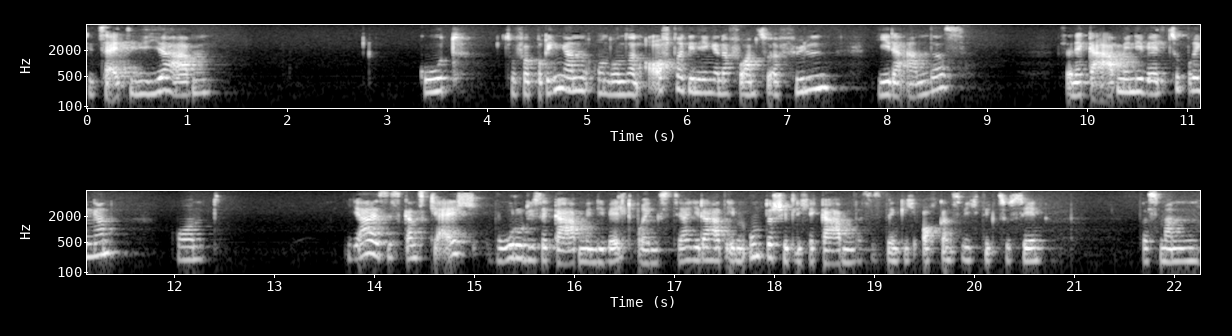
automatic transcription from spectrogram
die Zeit, die wir hier haben, gut zu verbringen und unseren Auftrag in irgendeiner Form zu erfüllen, jeder anders, seine Gaben in die Welt zu bringen. Und ja, es ist ganz gleich, wo du diese Gaben in die Welt bringst. Ja, jeder hat eben unterschiedliche Gaben. Das ist, denke ich, auch ganz wichtig zu sehen, dass man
